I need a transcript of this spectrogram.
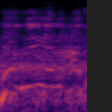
هذه هي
